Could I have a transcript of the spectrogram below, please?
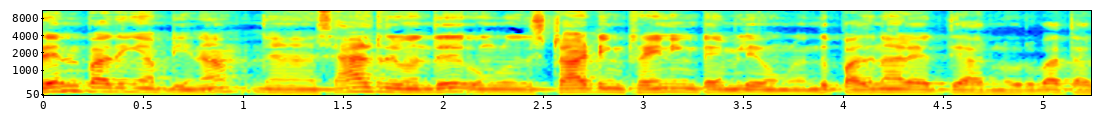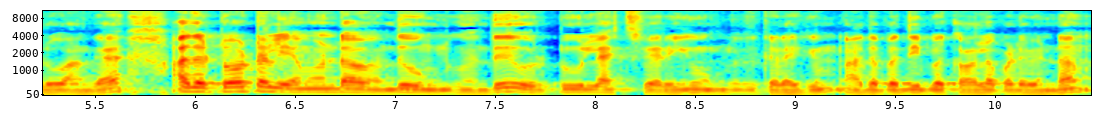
தென் பார்த்தீங்க அப்படின்னா சேல்ரி வந்து உங்களுக்கு ஸ்டார்டிங் ட்ரைனிங் டைம்லேயே உங்களுக்கு வந்து பதினாலாயிரத்தி அறநூறுபா தருவாங்க. அதை டோட்டல் அமௌண்ட்டாக வந்து உங்களுக்கு வந்து ஒரு டூ லேக்ஸ் வரைக்கும் உங்களுக்கு கிடைக்கும். அதை பற்றி இப்போ கவலைப்பட வேண்டாம்.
